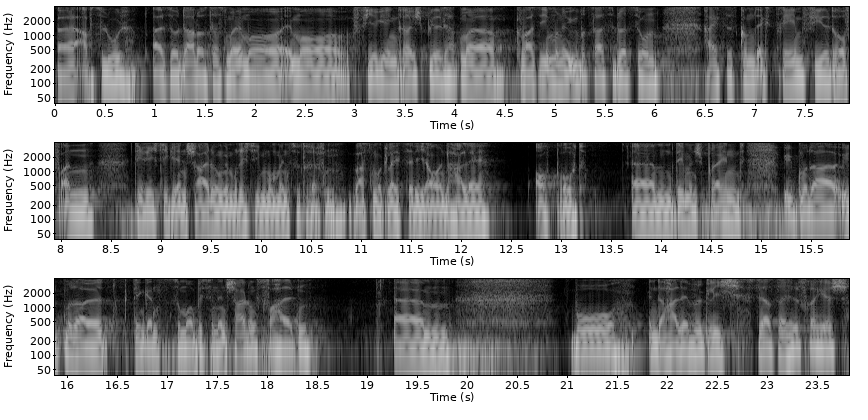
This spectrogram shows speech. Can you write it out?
Äh, absolut. Also dadurch, dass man immer, immer 4 gegen 3 spielt, hat man ja quasi immer eine Überzahlsituation. Heißt, es kommt extrem viel darauf an, die richtige Entscheidung im richtigen Moment zu treffen, was man gleichzeitig auch in der Halle auch braucht. Ähm, dementsprechend übt man, da, übt man da den ganzen Sommer ein bisschen Entscheidungsverhalten. Ähm, wo in der Halle wirklich sehr, sehr hilfreich ist.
